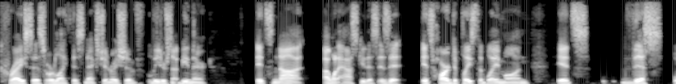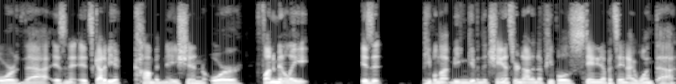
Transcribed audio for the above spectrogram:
crisis or like this next generation of leaders not being there, it's not I want to ask you this: Is it? It's hard to place the blame on. It's this or that, isn't it? It's got to be a combination, or fundamentally, is it people not being given the chance, or not enough people standing up and saying, "I want that."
